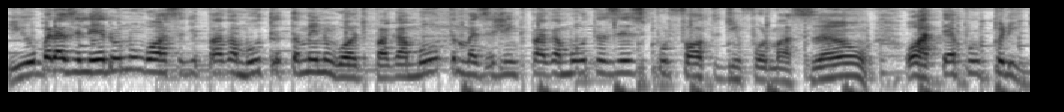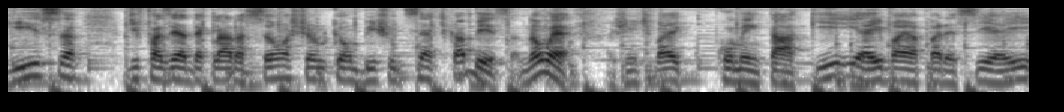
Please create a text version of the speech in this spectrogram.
E o brasileiro não gosta de pagar multa, eu também não gosto de pagar multa, mas a gente paga multa às vezes por falta de informação ou até por preguiça de fazer a declaração achando que é um bicho de sete cabeças. Não é. A gente vai comentar aqui e aí vai aparecer aí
